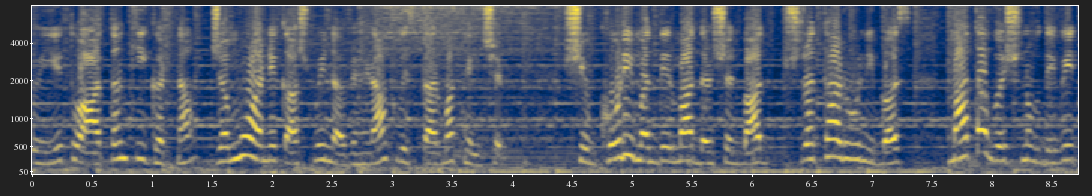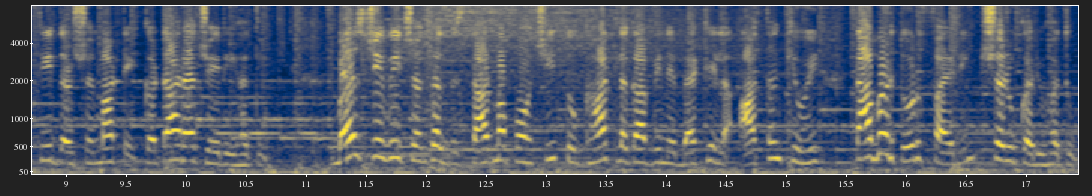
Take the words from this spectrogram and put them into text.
જોઈએ તો આતંકી ઘટના જમ્મુ અને કાશ્મીરના રહેણાંક વિસ્તારમાં થઈ છે. શિવખોડી મંદિરમાં દર્શન બાદ શ્રદ્ધાળુઓની બસ માતા વૈષ્ણવ દેવીથી દર્શન માટે કટારા જઈ રહી હતી. બસ જેવી જંગલ વિસ્તારમાં પહોંચી તો ઘાટ લગાવીને બેઠેલા આતંકીઓએ તાબડતોડ ફાયરિંગ શરૂ કર્યું હતું.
